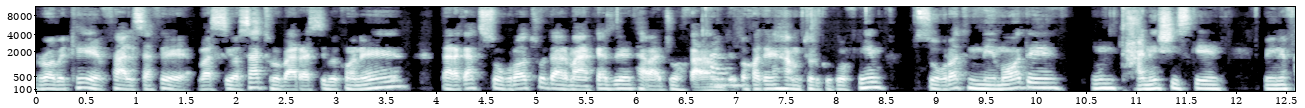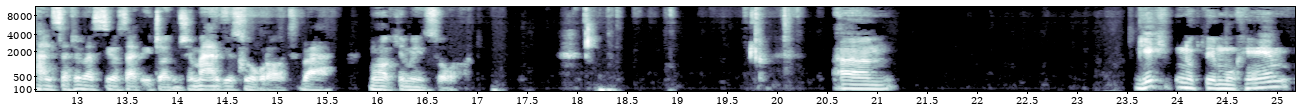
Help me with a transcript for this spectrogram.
رابطه فلسفه و سیاست رو بررسی بکنه در حقیقت سقرات رو در مرکز توجه قرار میده. به خاطر همونطور که گفتیم سقرات نماد اون تنشی است که بین فلسفه و سیاست ایجاد میشه مرگ سقرات و محاکمه سقرات یک نکته مهم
